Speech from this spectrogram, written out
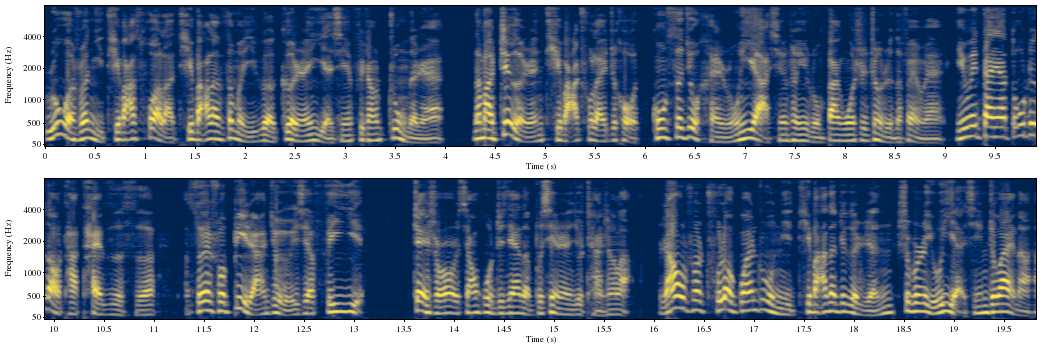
如果说你提拔错了，提拔了这么一个个人野心非常重的人，那么这个人提拔出来之后，公司就很容易啊形成一种办公室政治的氛围，因为大家都知道他太自私。所以说必然就有一些非议，这时候相互之间的不信任就产生了。然后说，除了关注你提拔的这个人是不是有野心之外呢，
